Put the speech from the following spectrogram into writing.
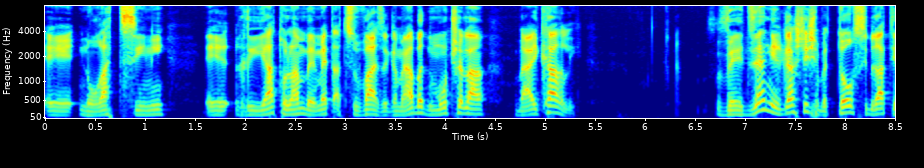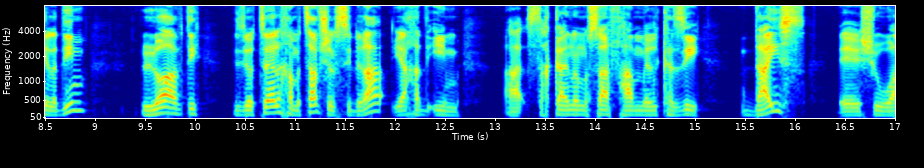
אה, נורא ציני, אה, ראיית עולם באמת עצובה. זה גם היה בדמות שלה באי קרלי. ואת זה אני הרגשתי שבתור סדרת ילדים, לא אהבתי. זה יוצא לך מצב של סדרה יחד עם השחקן הנוסף המרכזי, דייס, אה, שהוא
